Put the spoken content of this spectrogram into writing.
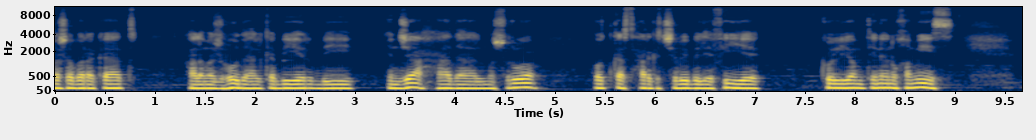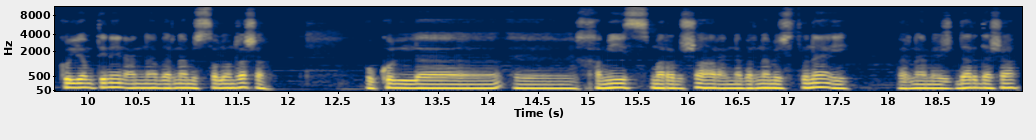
رشا بركات على مجهودها الكبير بإنجاح هذا المشروع بودكاست حركة شبيب اليافية كل يوم تنين وخميس. كل يوم تنين عنا برنامج صالون رشا. وكل آه، آه، خميس مرة بالشهر عنا برنامج ثنائي برنامج دردشة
